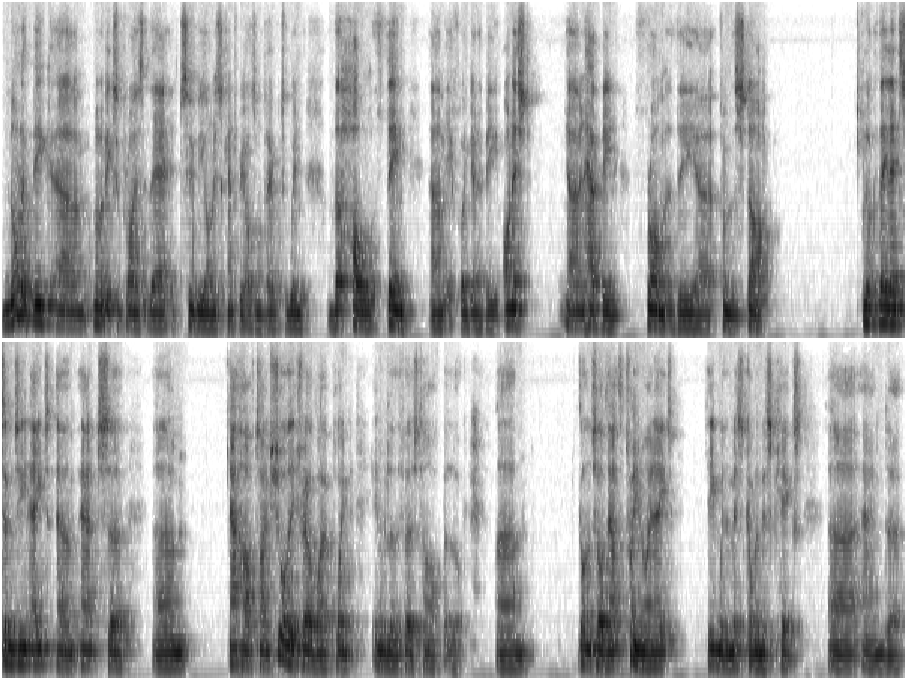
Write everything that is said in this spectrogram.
Not a big, um, not a big surprise there. To be honest, Canterbury are on favourite to win the whole thing. Um, if we're going to be honest, um, and have been from the uh, from the start. Look, they led 17-8 um, at uh, um, at half time. Sure, they trailed by a point in the middle of the first half, but look, um, got themselves out to 29-8, even with a miss, couple of missed kicks, uh, and uh,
